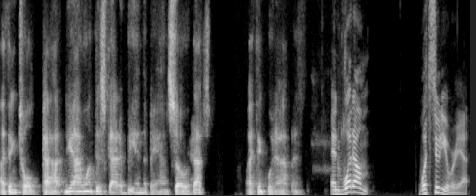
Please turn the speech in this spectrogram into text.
I think, told Pat, yeah, I want this guy to be in the band. So that's I think what happened. And what um what studio were you at?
